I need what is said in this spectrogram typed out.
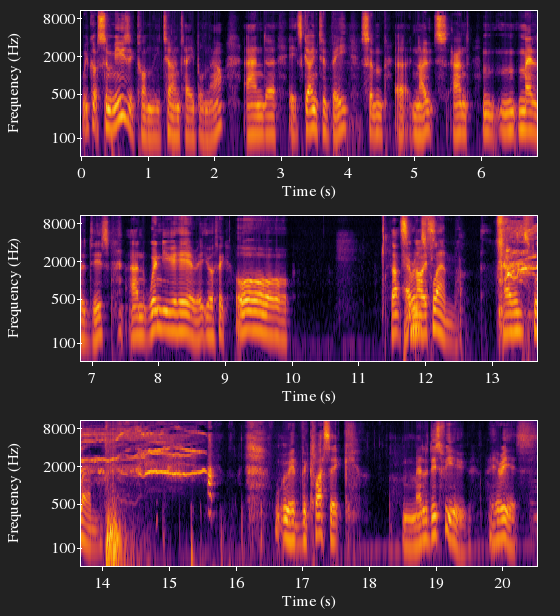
we've got some music on the turntable now, and uh, it's going to be some uh, notes and m- melodies. And when you hear it, you'll think, "Oh, that's Heron's a nice." phlegm. Heron's phlegm. with the classic melodies for you. Here he is.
